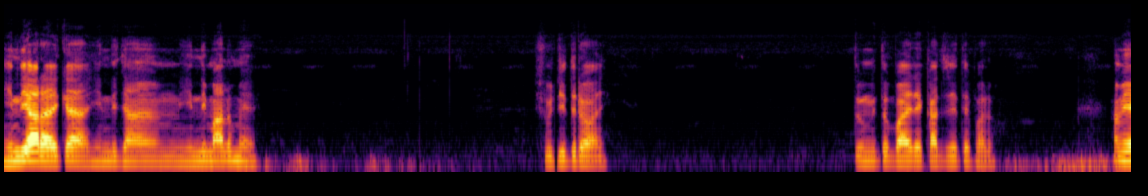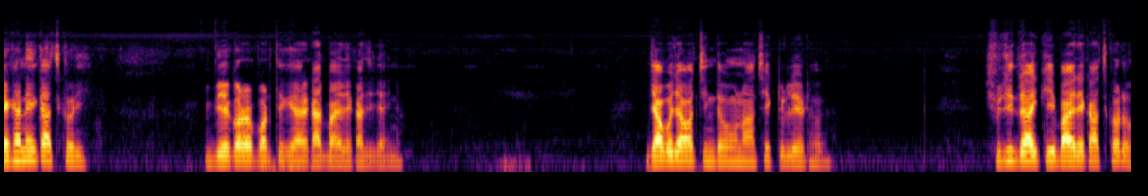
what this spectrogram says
हिंदी आ रहा है क्या हिंदी जान हिंदी मालूम है সুজিত রয় তুমি তো বাইরে কাজে যেতে পারো আমি এখানেই কাজ করি বিয়ে করার পর থেকে আর কাজ বাইরে কাজে যাই না যাবো যাওয়ার চিন্তা ভাবনা আছে একটু লেট হবে সুজিত রায় কি বাইরে কাজ করো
